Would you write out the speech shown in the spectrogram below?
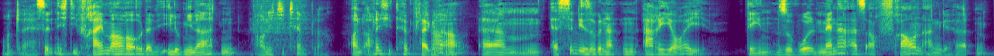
Und äh, es sind nicht die Freimaurer oder die Illuminaten, Auch nicht die Templer. Und auch nicht die Templer, Ah. genau. Ähm, es sind die sogenannten Arioi, denen sowohl Männer als auch Frauen angehörten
